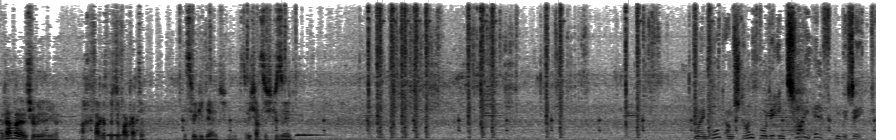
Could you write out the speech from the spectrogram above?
Was haben wir denn schon wieder hier? Ach, frag jetzt bitte geht der nicht. Ich hab's nicht gesehen. Mein Boot am Strand wurde in zwei Hälften gesägt.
